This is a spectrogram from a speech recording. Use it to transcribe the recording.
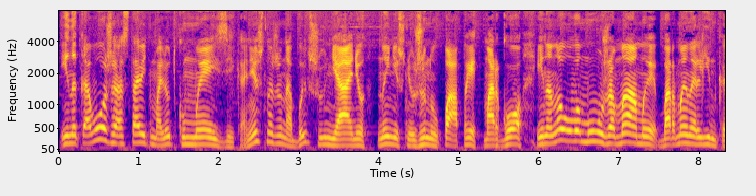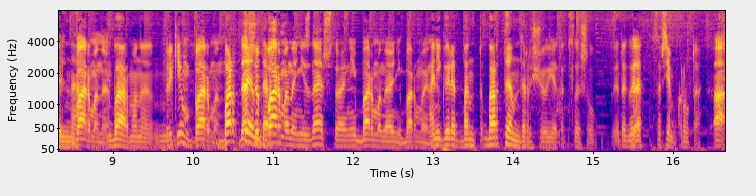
И на кого же оставить малютку Мэйзи? Конечно же, на бывшую няню, нынешнюю жену папы Марго, и на нового мужа мамы, бармена Линкольна. Бармена. Бармена. Прикинь, бармен. Бартендер. Даже бармены не знают, что они бармены, а не бармены. Они говорят бан- бартендер еще, я так слышал. Это говорят совсем круто. А,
